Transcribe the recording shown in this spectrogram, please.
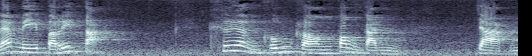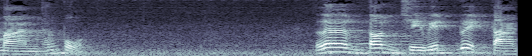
และมีปริตะ เครื่องคุ้มครองป้องกันจากมารทั้งปวงเริ่มต้นชีวิตด้วยการ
